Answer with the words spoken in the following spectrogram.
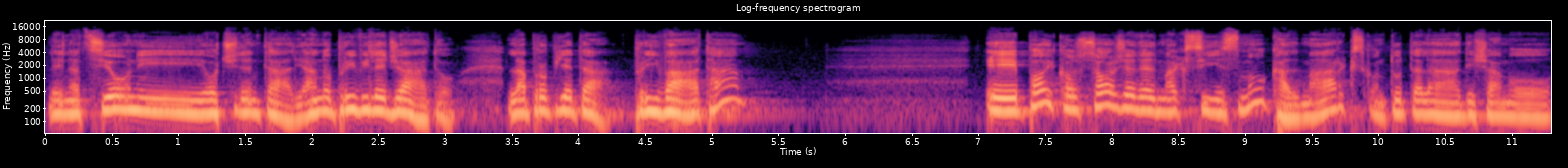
le nazioni occidentali hanno privilegiato la proprietà privata e poi col sorgere del marxismo, Karl Marx, con tutta la, diciamo,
